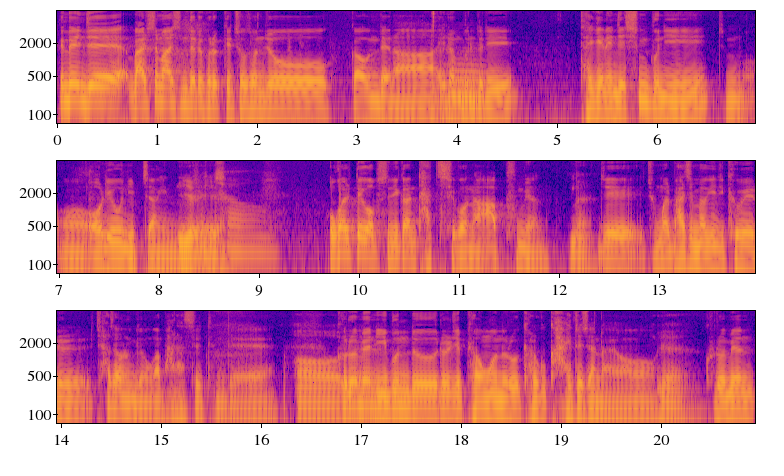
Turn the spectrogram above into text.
근데 이제 말씀하신 대로 그렇게 조선족 가운데나 이런 음. 분들이 대개는 이제 신분이 좀 어, 어려운 입장인데 예, 예. 그렇죠. 오갈 데가 없으니까 다치거나 아프면 네. 이제 정말 마지막에 이제 교회를 찾아오는 경우가 많았을 텐데 어, 그러면 이분들을 이제 병원으로 결국 가야 되잖아요. 예. 그러면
